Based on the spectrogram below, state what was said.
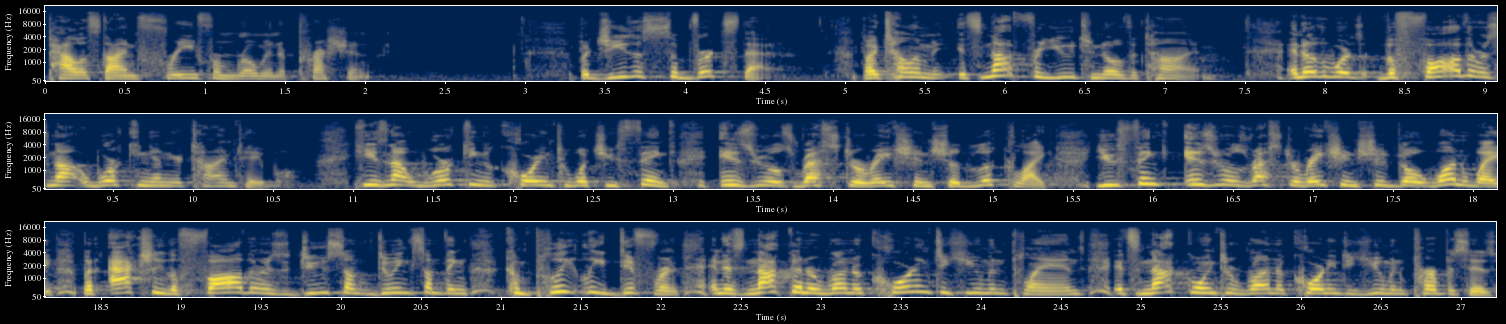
Palestine free from Roman oppression. But Jesus subverts that by telling me it's not for you to know the time. In other words, the Father is not working on your timetable. He is not working according to what you think Israel's restoration should look like. You think Israel's restoration should go one way, but actually the Father is do some, doing something completely different and is not going to run according to human plans. It's not going to run according to human purposes.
